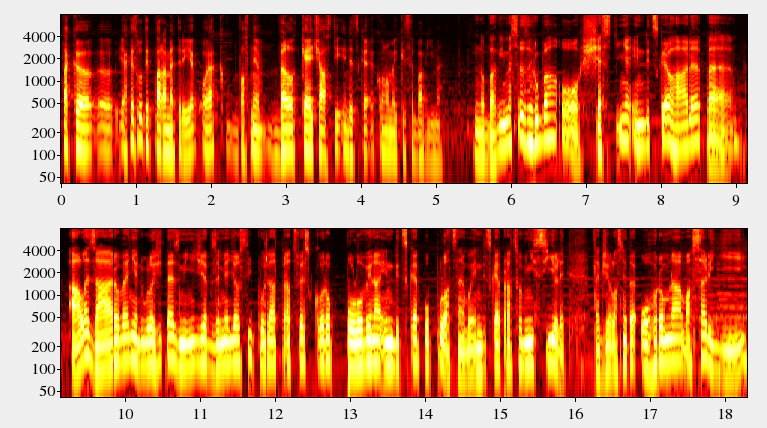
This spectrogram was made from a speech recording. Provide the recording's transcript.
Tak eh, jaké jsou ty parametry, o jak vlastně velké části indické ekonomiky se bavíme? No bavíme se zhruba o šestině indického HDP, ale zároveň je důležité zmínit, že v zemědělství pořád pracuje skoro polovina indické populace nebo indické pracovní síly. Takže vlastně to je ohromná masa lidí.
